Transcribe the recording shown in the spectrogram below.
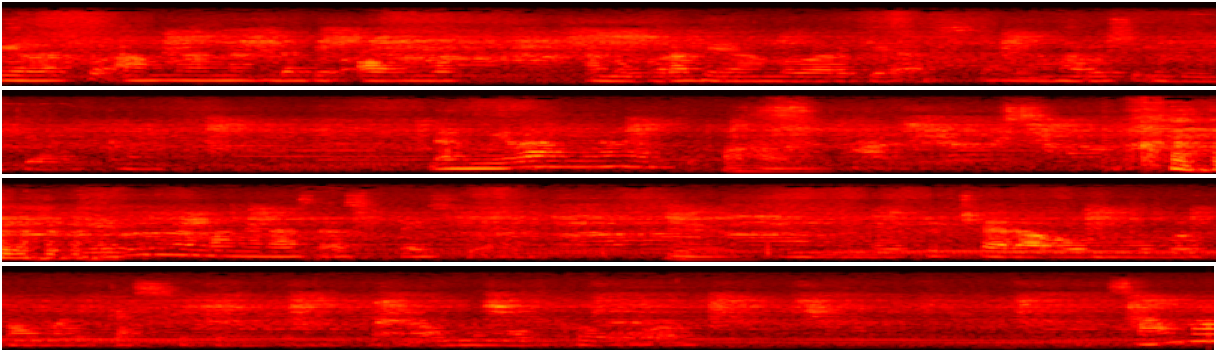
Mila tuh amanah dari Allah anugerah yang luar biasa yang harus ibu jaga dan Mila ya paham. Jadi memang ngerasa spesial. Iya. Hmm, itu cara Umu berkomunikasi cara Umu ngobrol sama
